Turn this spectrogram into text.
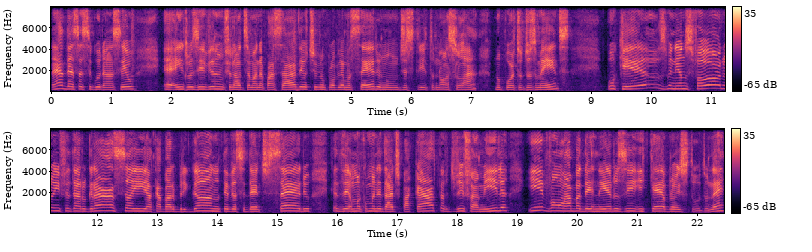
né, dessa segurança. Eu, é, inclusive, no final de semana passada, eu tive um problema sério num distrito nosso lá, no Porto dos Mendes porque os meninos foram e fizeram graça e acabaram brigando, teve acidente sério, quer dizer, uma comunidade pacata, de família, e vão lá baderneiros e, e quebram isso tudo, né?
